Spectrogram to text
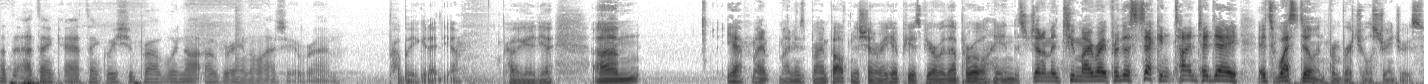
I, th- I think I think we should probably not overanalyze here, Brian. Probably a good idea. Probably a good idea. Um, yeah, my, my name is Brian Powell from this channel right here, PSVR Without Parole. And this gentleman to my right for the second time today, it's Wes Dillon from Virtual Strangers.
